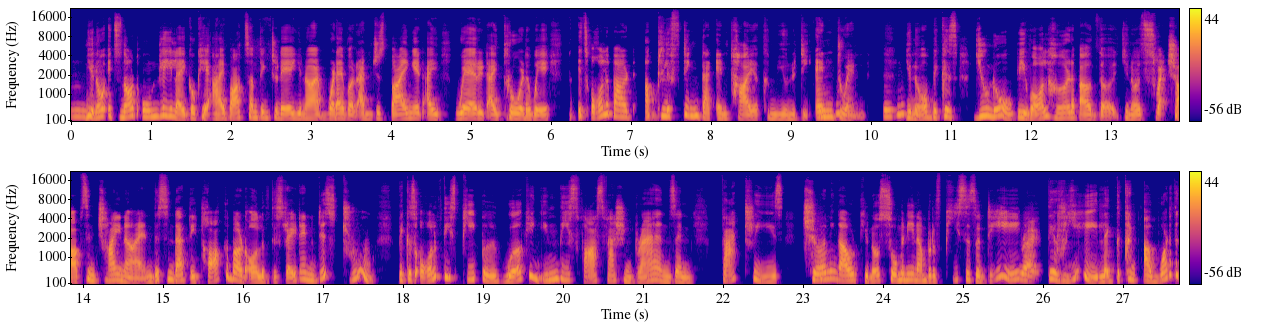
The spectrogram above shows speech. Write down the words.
mm. you know it's not only like okay i bought something today you know whatever i'm just buying it i wear it i throw it away. It's all about uplifting that entire community end to end Mhm. you know because you know we've all heard about the you know sweatshops in china and this and that they talk about all of this right and it is true because all of these people working in these fast fashion brands and factories churning out you know so many number of pieces a day Right. they're really like the con- uh, what are the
